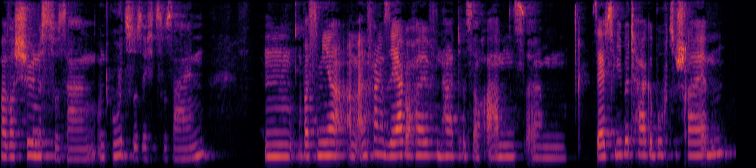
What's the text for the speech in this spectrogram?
mal was Schönes zu sagen und gut zu sich zu sein. Mm, was mir am Anfang sehr geholfen hat, ist auch abends ähm, Selbstliebe-Tagebuch zu schreiben.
